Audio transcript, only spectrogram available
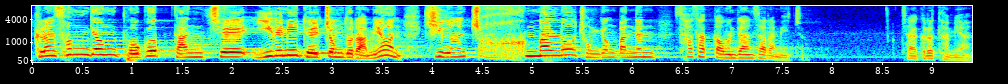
그런 성경 보급 단체 이름이 될 정도라면 기도는 정말로 존경받는 사사 가운데 한 사람이죠. 자, 그렇다면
